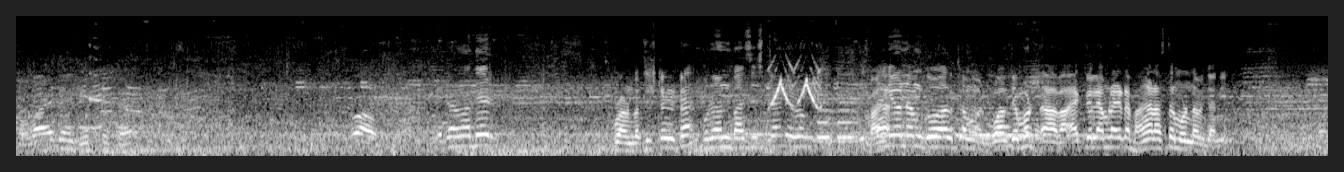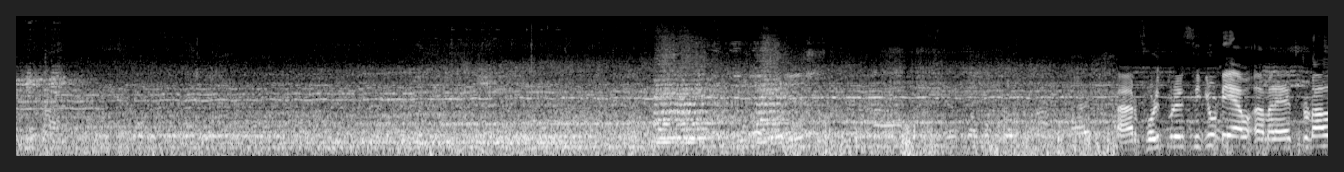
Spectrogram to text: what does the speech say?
সবাই ঘুরতেছে। ওয়াও, এটা আমাদের পুরান বাস স্ট্যান্ড এটা? পুরান বাস স্ট্যান্ড এবং স্থানীয় নাম গোয়াল কামর গোয়ালচা মোড় অ্যাকচুয়ালি আমরা এটা ভাঙা রাস্তার মোড় নামে জানি। আর ফরিদপুরের সিকিউরিটি মানে টোটাল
